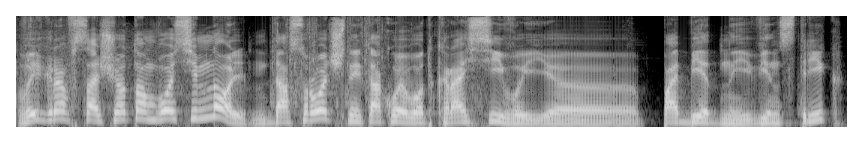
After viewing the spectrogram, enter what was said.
выиграв со счетом 8-0. Досрочный такой вот красивый э, победный винстрик.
